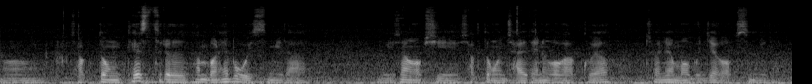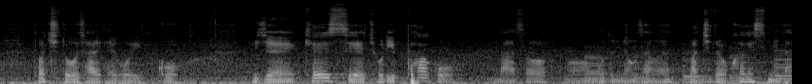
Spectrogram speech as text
어, 작동 테스트를 한번 해보고 있습니다. 뭐 이상 없이 작동은 잘 되는 것 같고요. 전혀 뭐 문제가 없습니다. 터치도 잘 되고 있고 이제 케이스에 조립하고 나서 어, 모든 영상을 마치도록 하겠습니다.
